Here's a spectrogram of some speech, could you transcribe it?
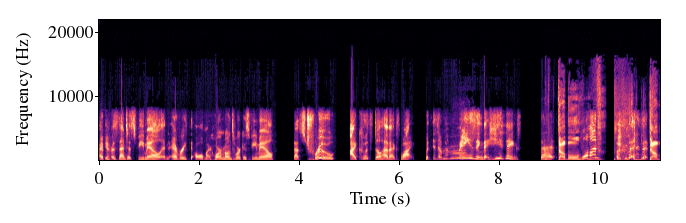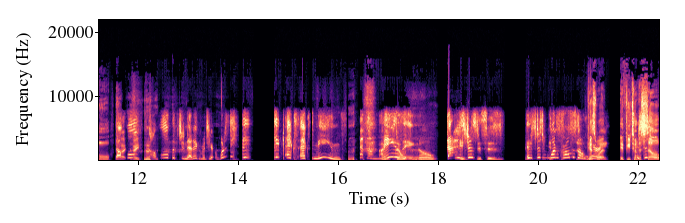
I yeah. present as female, and everything. All my hormones work as female. That's true. I could still have XY, but it's amazing that he thinks that Double. one that, that Double. double I- double the genetic material. What does he think, think XX means? That's amazing. I don't know. That is It- just this is it's just one chromosome. so- Guess what? If you took It's a cell,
